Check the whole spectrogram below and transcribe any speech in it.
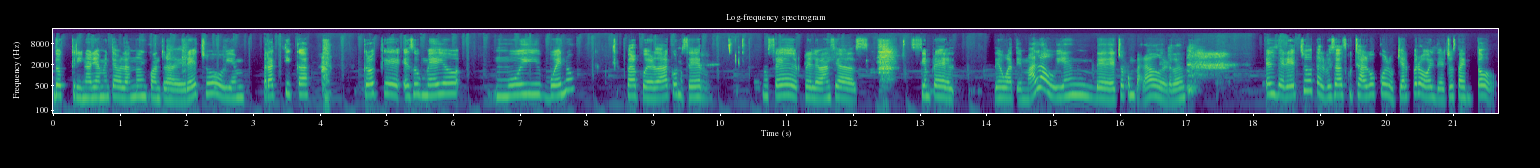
doctrinariamente hablando en cuanto a derecho o bien práctica. Creo que es un medio muy bueno para poder dar a conocer, no sé, relevancias siempre de Guatemala o bien de derecho comparado, ¿verdad? El derecho tal vez se va a escuchar algo coloquial, pero el derecho está en todo.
